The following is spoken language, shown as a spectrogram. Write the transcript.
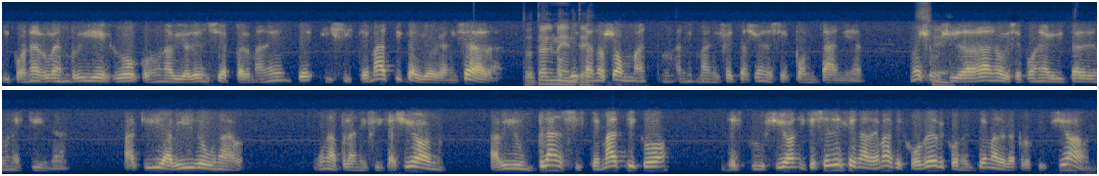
y ponerla en riesgo con una violencia permanente y sistemática y organizada. Totalmente. estas no son manifestaciones espontáneas. No es un ciudadano que se pone a gritar en una esquina. Aquí ha habido una, una planificación, ha habido un plan sistemático de exclusión y que se dejen además de joder con el tema de la proscripción.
